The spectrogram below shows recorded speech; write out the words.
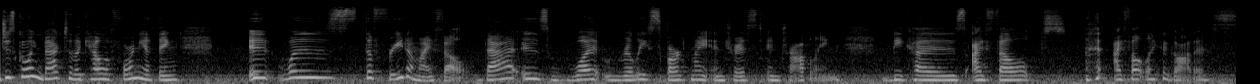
just going back to the California thing, it was the freedom I felt. That is what really sparked my interest in traveling because I felt I felt like a goddess.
